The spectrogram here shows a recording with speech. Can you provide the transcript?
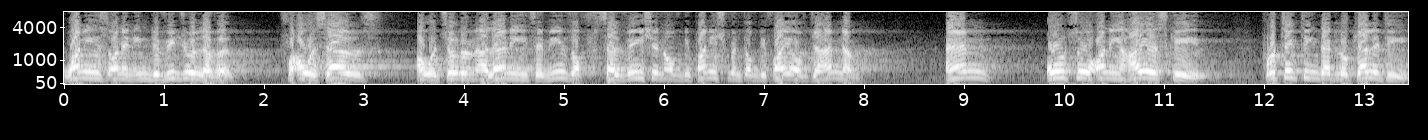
One is on an individual level. For ourselves, our children are learning it's a means of salvation of the punishment of the fire of Jahannam. And also on a higher scale, protecting that locality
